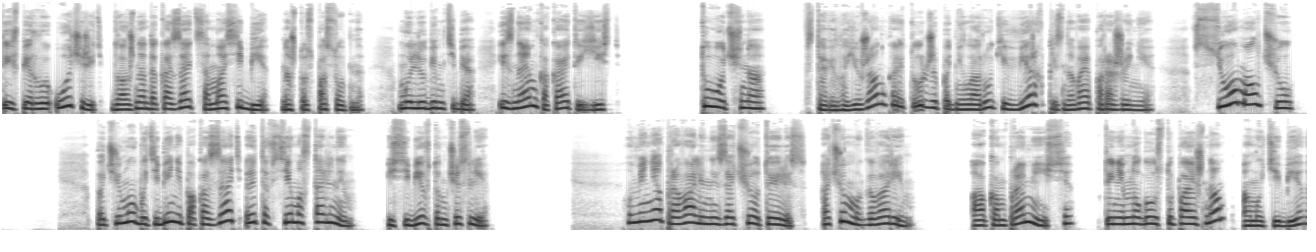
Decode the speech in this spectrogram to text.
Ты в первую очередь должна доказать сама себе, на что способна. Мы любим тебя и знаем, какая ты есть. Точно, вставила южанка и тут же подняла руки вверх, признавая поражение. Все, молчу. Почему бы тебе не показать это всем остальным, и себе в том числе? У меня проваленный зачет, Элис. О чем мы говорим? О компромиссе. Ты немного уступаешь нам, а мы тебе».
